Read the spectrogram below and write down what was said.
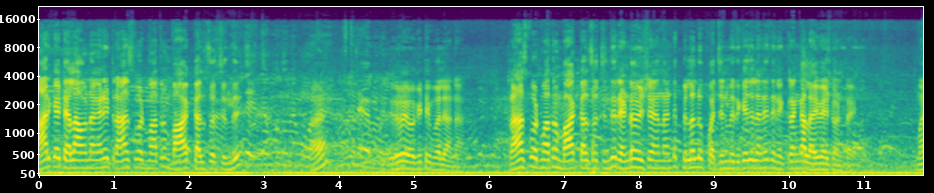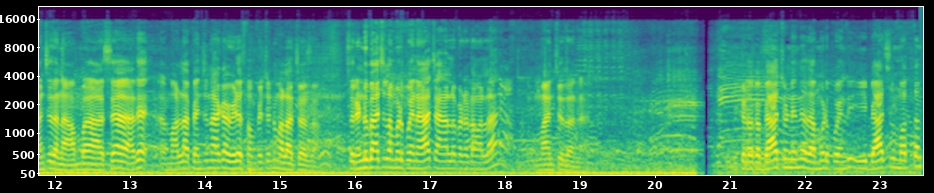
మార్కెట్ ఎలా ఉన్నా కానీ ట్రాన్స్పోర్ట్ మాత్రం బాగా కలిసి వచ్చింది. ఇరవై ఒకటి ఇవ్వాలి అన్న. ట్రాన్స్పోర్ట్ మాత్రం బాగా కలిసి వచ్చింది. రెండో విషయం ఏంటంటే పిల్లలు పద్దెనిమిది కేజీలు అనేది నిక్రంగా లైవ్ వెయిట్ ఉంటాయి. మంచిదన్న. అమ్మ అదే మళ్ళీ పెంచినాక వీడియోస్ పంపించండి మళ్ళీ వచ్చేద్దాం సో రెండు బ్యాచ్లు అమ్ముడిపోయినా ఛానల్లో పెట్టడం వల్ల? మంచిదన్న. ఇక్కడ ఒక బ్యాచ్ ఉండింది అది అమ్ముడిపోయింది ఈ బ్యాచ్లు మొత్తం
